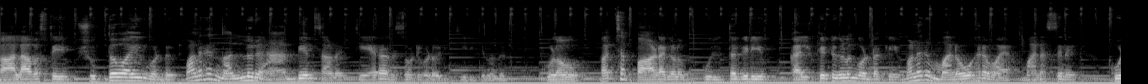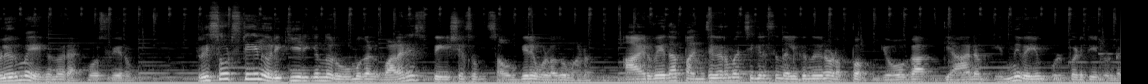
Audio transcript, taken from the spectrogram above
കാലാവസ്ഥയും ശുദ്ധവായും കൊണ്ട് വളരെ നല്ലൊരു ആംബിയൻസ് ആണ് കേര റിസോർട്ട് ഇവിടെ ഒരുക്കിയിരിക്കുന്നത്. കുളവും പച്ചപ്പാടങ്ങളും പുൽത്തകിടിയും കൽക്കെട്ടുകളും കൊണ്ടൊക്കെ വളരെ മനോഹരമായ മനസ്സിന് കുളിർമയേകുന്ന ഒരു അറ്റ്മോസ്ഫിയറും റിസോർട്ട് സ്റ്റേയിൽ ഒരുക്കിയിരിക്കുന്ന റൂമുകൾ വളരെ സ്പേഷ്യസും സൗകര്യമുള്ളതുമാണ്. ആയുർവേദ പഞ്ചകർമ്മ ചികിത്സ നൽകുന്നതിനോടൊപ്പം യോഗ ധ്യാനം എന്നിവയും ഉൾപ്പെടുത്തിയിട്ടുണ്ട്.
